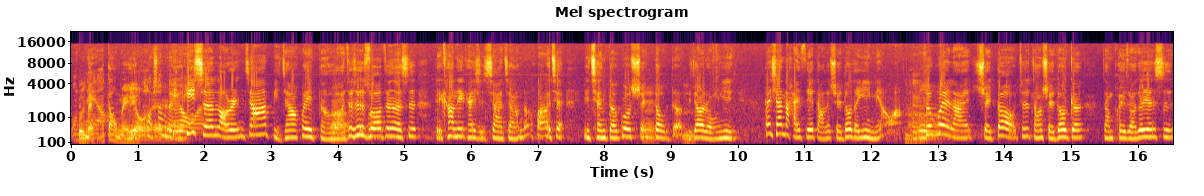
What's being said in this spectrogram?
我没有，倒没有，好像没有。皮蛇老人家比较会得啊，就是说真的是抵抗力开始下降的话，而且以前得过水痘的比较容易。但现在的孩子也打了水痘的疫苗啊，嗯、所以未来水痘就是长水痘跟长皮疹这件事，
